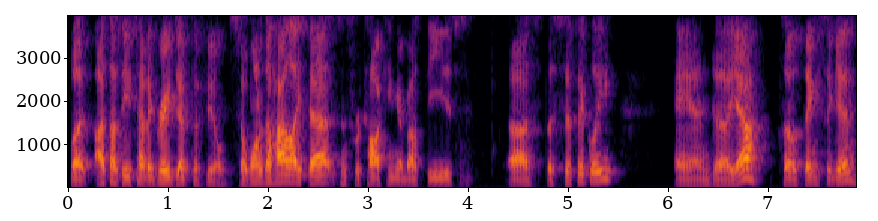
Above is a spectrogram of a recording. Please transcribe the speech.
but I thought these had a great depth of field. So wanted to highlight that since we're talking about these uh, specifically. And uh, yeah, so thanks again.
